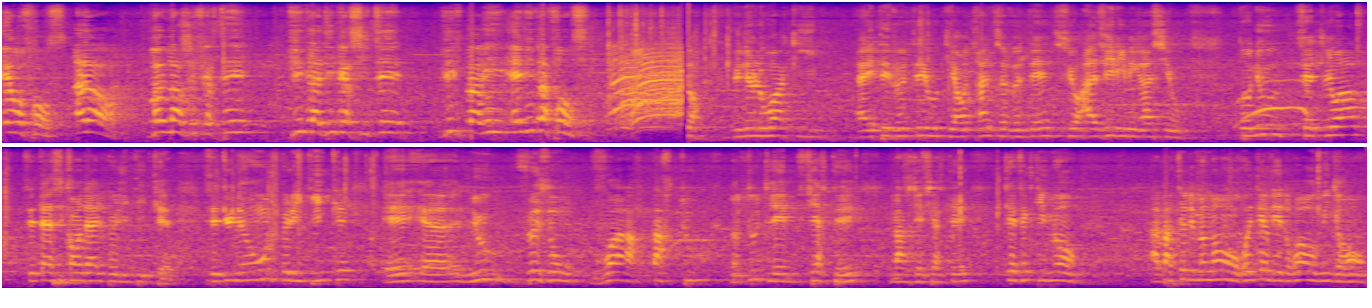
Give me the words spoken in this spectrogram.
et en France. Alors, bonne marche de fierté, vive la diversité, vive Paris et vive la France Une loi qui a été votée ou qui est en train de se voter sur asile-immigration. Pour nous, cette loi, c'est un scandale politique. C'est une honte politique et euh, nous faisons voir partout, dans toutes les fiertés, marche des fiertés, qu'effectivement, à partir du moment où on retire des droits aux migrants,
